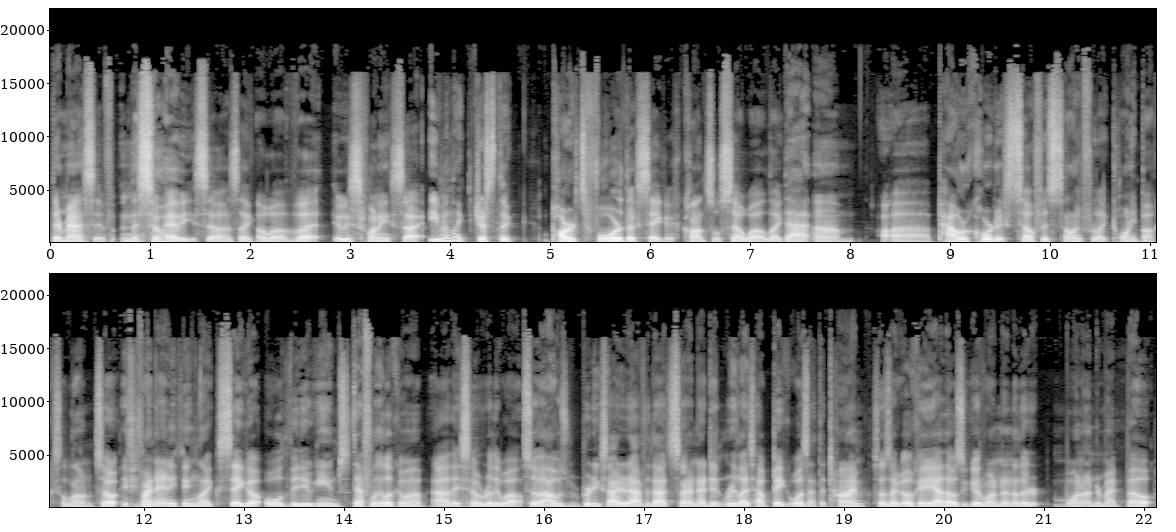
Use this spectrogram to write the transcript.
they're massive and they're so heavy. So I was like, oh well. But it was funny. So even like just the parts for the Sega console sell well. Like that um uh power cord itself is selling for like 20 bucks alone so if you find anything like sega old video games definitely look them up uh, they sell really well so i was pretty excited after that sign i didn't realize how big it was at the time so i was like okay yeah that was a good one another one under my belt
